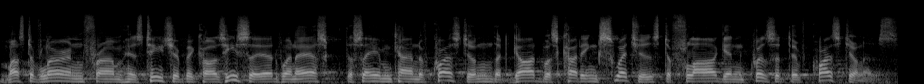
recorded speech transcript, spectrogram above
must have learned from his teacher because he said, when asked the same kind of question, that God was cutting switches to flog inquisitive questioners.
